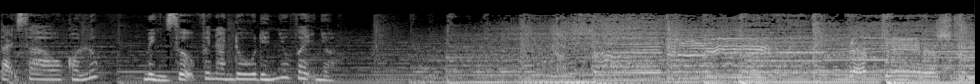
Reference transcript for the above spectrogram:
Tại sao có lúc mình sợ Fernando đến như vậy nhỉ? That destiny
